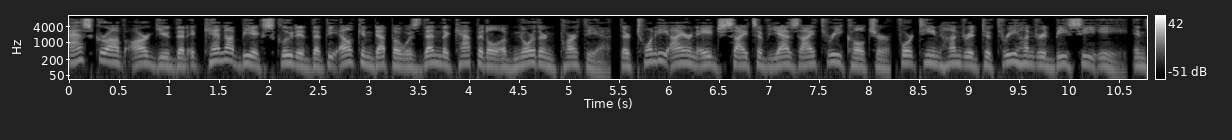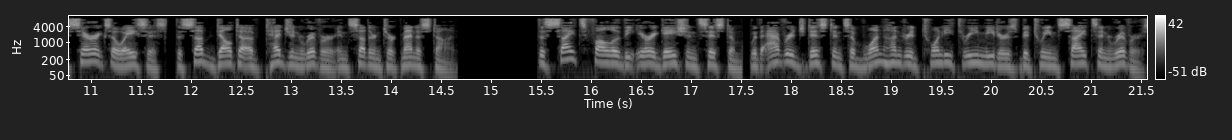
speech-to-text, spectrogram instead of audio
Askarov argued that it cannot be excluded that the Elkin Depa was then the capital of northern Parthia. Their 20 Iron Age sites of Yaz I-III culture 1400 to 300 BCE in Sarix Oasis, the sub-delta of Tejen River in southern Turkmenistan. The sites follow the irrigation system, with average distance of 123 meters between sites and rivers,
